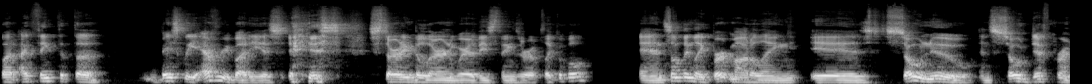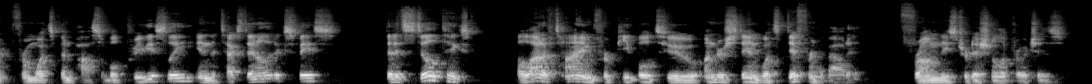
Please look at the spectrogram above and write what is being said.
but I think that the basically everybody is, is starting to learn where these things are applicable. And something like BERT modeling is so new and so different from what's been possible previously in the text analytics space that it still takes a lot of time for people to understand what's different about it from these traditional approaches.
